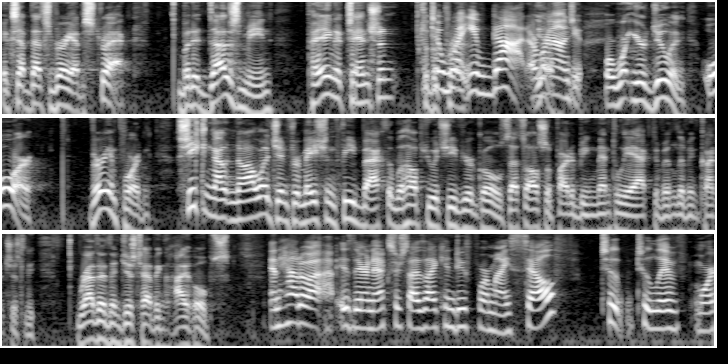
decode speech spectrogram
except that's very abstract. But it does mean paying attention to, the to what you've got Yes. around you. Or what you're doing. Or, very important, seeking out knowledge, information, feedback that will help you achieve your goals. That's also part of being mentally active and living consciously, rather than just having high hopes. And how do I, is there an exercise I can do for myself to, to live more,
